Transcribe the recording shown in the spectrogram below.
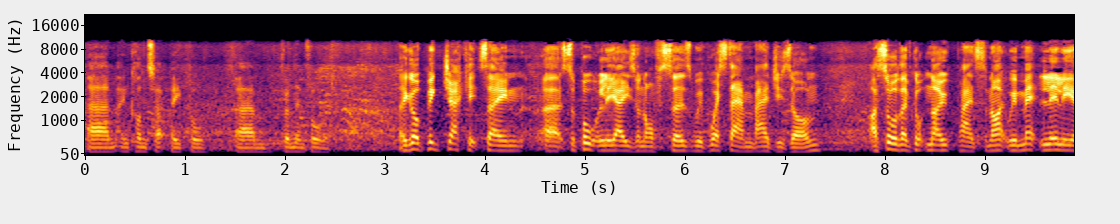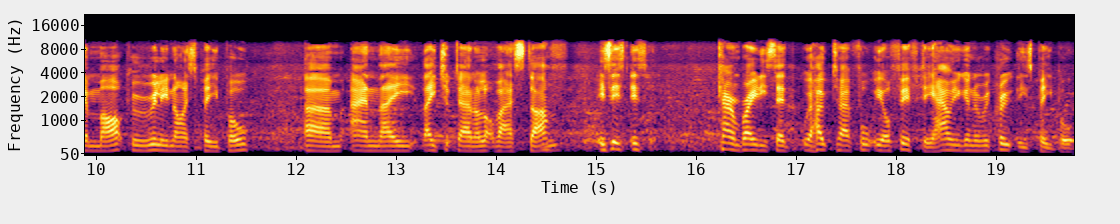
um, and contact people um, from then forward. They got big jackets saying uh, supporter liaison officers with West Ham badges on. I saw they've got notepads tonight. We met Lily and Mark, who are really nice people, um, and they, they took down a lot of our stuff. Is this is Karren Brady said we hope to have 40 or 50. How are you going to recruit these people?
